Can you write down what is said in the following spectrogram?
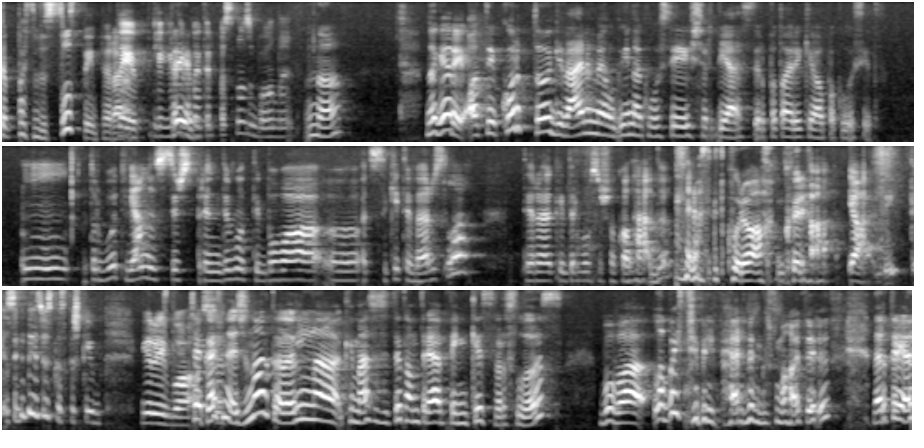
čia pas visus taip yra. Taip, lygiai taip pat ir pas mus būna. Na. Na gerai, o tai kur tu gyvenime ilgai neklausėjai širdies ir po to reikėjo paklausyti? Mm, turbūt vienas iš sprendimų tai buvo uh, atsisakyti verslo. Tai yra, kai dirbau su šokoladu. Noriu sakyti, kurio. Kurio. Ja, tai su kitais viskas kažkaip gerai buvo. Čia kas nežinot, Karolina, kai mes susitikom, turėjo penkis verslus, buvo labai stipriai perdengus moteris, dar turėjo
